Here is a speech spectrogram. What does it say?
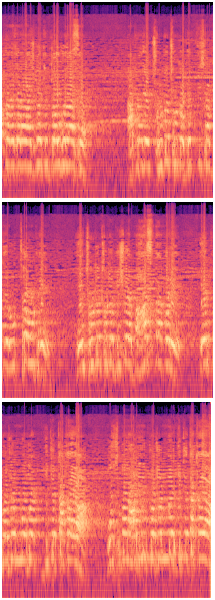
আপনারা যারা রাজনৈতিক দলগুলো আছেন, আপনাদের ছোট ছোট ব্যক্তি স্বার্থের উঠে উঠে, এই ছোট ছোট বিষয়ে বাহাস না করে, এর প্রজন্মের দিকে তাকায়া, ওসমান আলীর প্রজন্মের দিকে তাকায়া,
